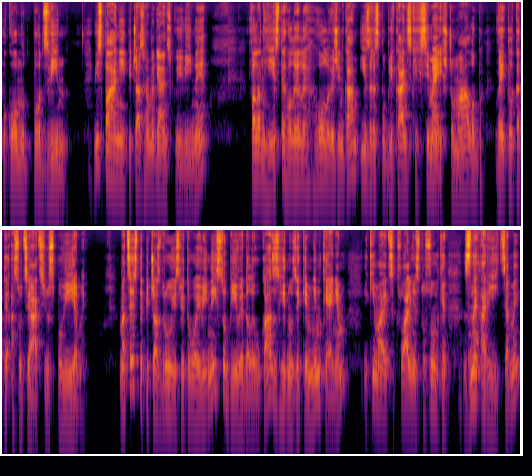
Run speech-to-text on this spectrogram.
по кому подзвін. В Іспанії під час громадянської війни фалангісти голили голови жінкам із республіканських сімей, що мало б викликати асоціацію з повіями. Нацисти під час Другої світової війни й собі видали указ, згідно з яким німкеням, які мають сексуальні стосунки з неарійцями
